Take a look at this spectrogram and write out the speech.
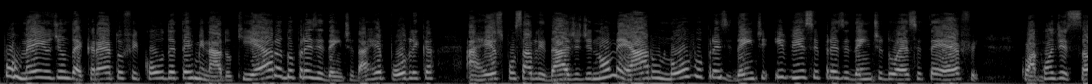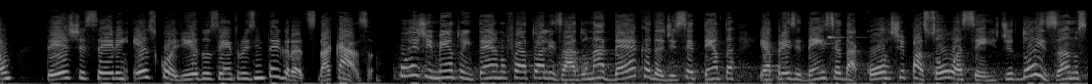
por meio de um decreto ficou determinado que era do presidente da República a responsabilidade de nomear o novo presidente e vice-presidente do STF, com a condição destes serem escolhidos entre os integrantes da casa. O regimento interno foi atualizado na década de 70 e a presidência da corte passou a ser de dois anos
